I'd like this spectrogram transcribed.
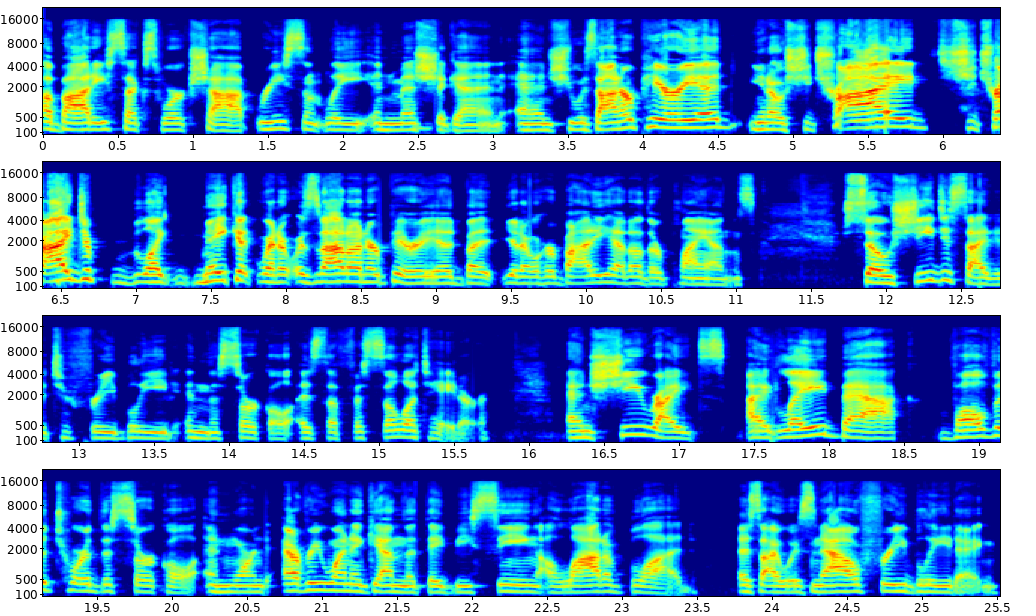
a Bodysex workshop recently in mm-hmm. Michigan and she was on her period. You know, she tried, she tried to like make it when it was not on her period, but you know, her body had other plans. So she decided to free bleed in the circle as the facilitator. And she writes, I laid back, vulva toward the circle, and warned everyone again that they'd be seeing a lot of blood as I was now free bleeding.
